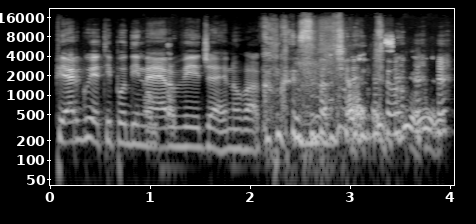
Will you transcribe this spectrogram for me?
Piergui è tipo di nervi Genova con questo accento. eh, sì,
